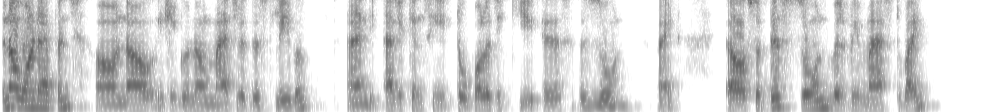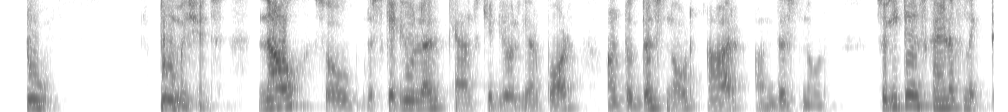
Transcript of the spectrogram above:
So now what happens? Uh, now it will gonna match with this label. And as you can see, topology key is zone, right? Uh, so this zone will be matched by two, two missions. Now, so the scheduler can schedule your pod onto this node or on this node. So it is kind of like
